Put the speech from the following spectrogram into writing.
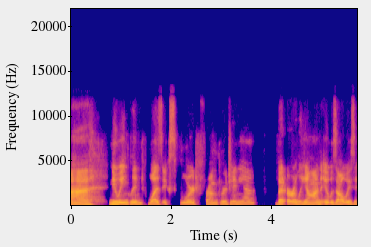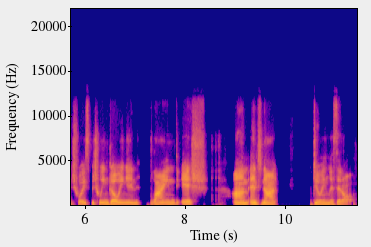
Uh, new England was explored from Virginia, but early on, it was always a choice between going in blind ish um, and not doing this at all.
